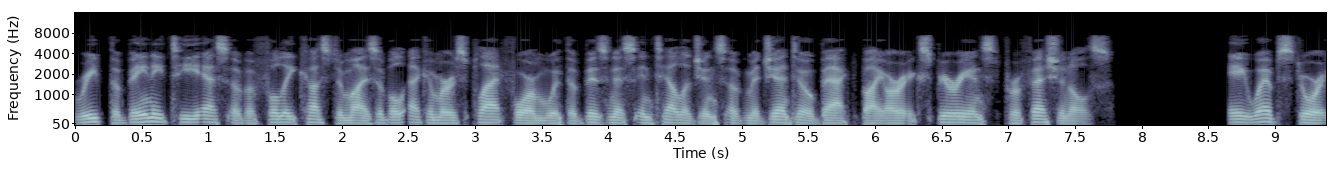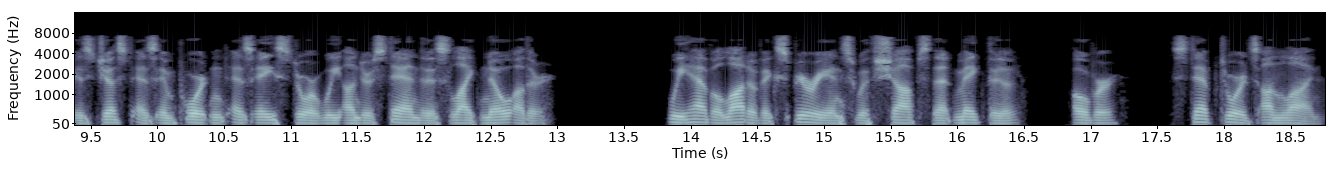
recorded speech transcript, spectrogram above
Reap the benefits of a fully customizable e-commerce platform with the business intelligence of Magento backed by our experienced professionals. A web store is just as important as a store we understand this like no other. We have a lot of experience with shops that make the, over, step towards online.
